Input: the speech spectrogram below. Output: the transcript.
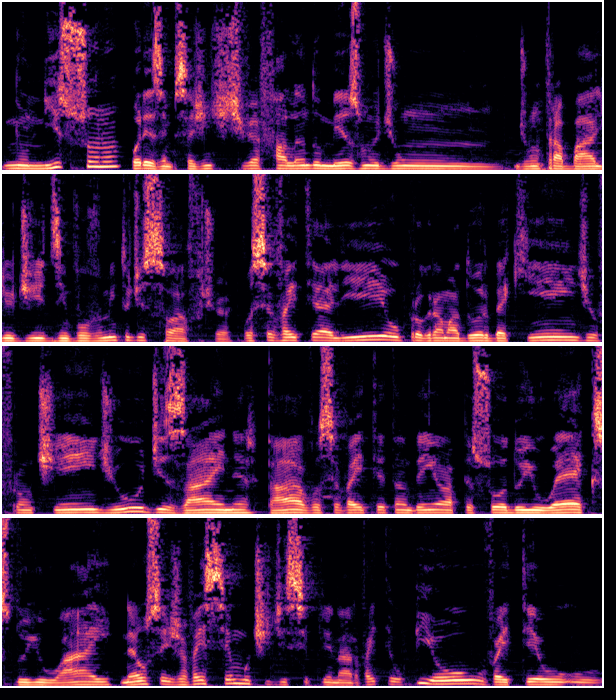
uníssono, por exemplo, se a gente estiver falando mesmo de um, de um trabalho de desenvolvimento de software, você vai ter ali o programador back-end, o front-end, o designer, tá? Você vai ter também a pessoa do UX, do UI, né? Ou seja, vai ser multidisciplinar, vai ter o PO, vai ter o,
